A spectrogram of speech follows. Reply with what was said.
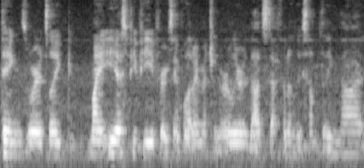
things where it's like my ESPP, for example, that I mentioned earlier, that's definitely something that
